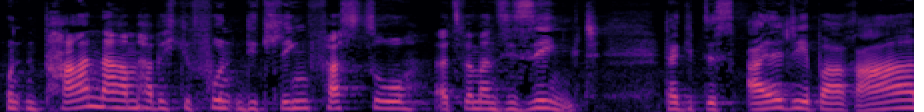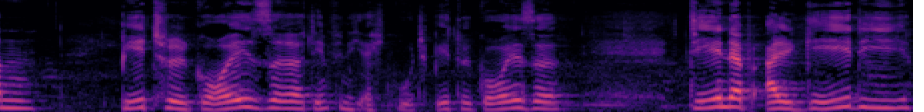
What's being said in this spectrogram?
Und ein paar Namen habe ich gefunden, die klingen fast so, als wenn man sie singt. Da gibt es Aldebaran, Betelgeuse, den finde ich echt gut, Betelgeuse, Deneb Algedi,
